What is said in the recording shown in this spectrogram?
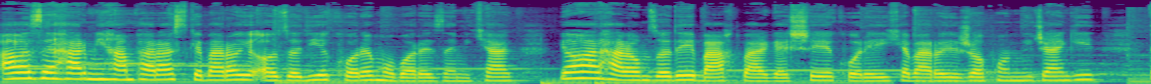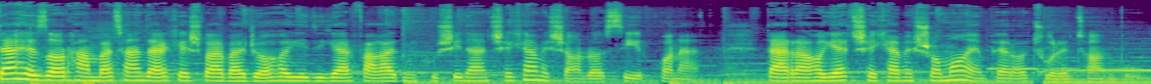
عوض هر میهم پرست که برای آزادی کره مبارزه می کرد یا هر حرامزاده بخت برگشته کره که برای ژاپن می جنگید ده هزار هموطن در کشور و جاهای دیگر فقط می کوشیدند شکمشان را سیر کنند. در نهایت شکم شما امپراتورتان بود.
